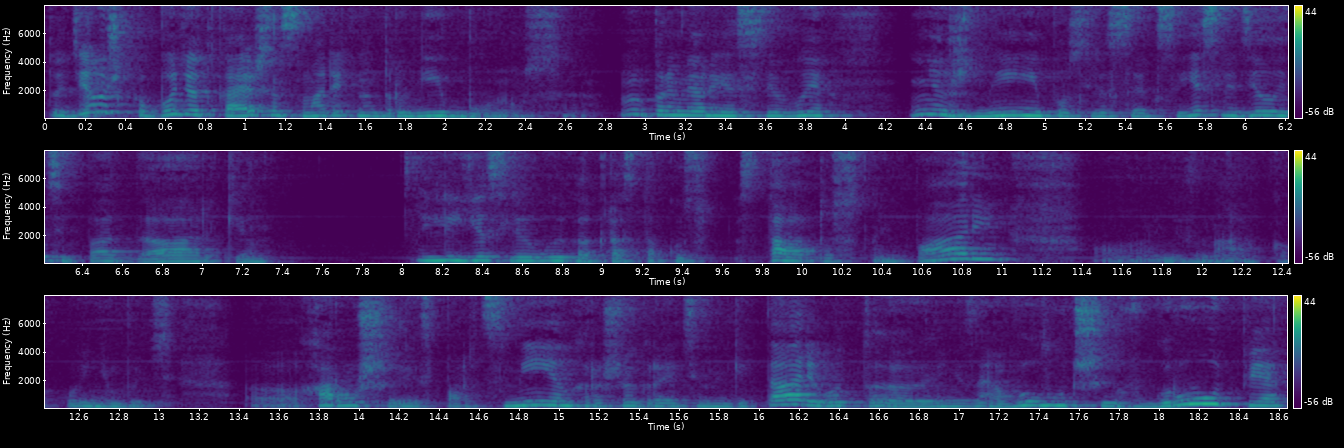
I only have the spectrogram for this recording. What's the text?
то девушка будет, конечно, смотреть на другие бонусы. Например, если вы нежны после секса, если делаете подарки – или если вы как раз такой статусный парень, а, не знаю, какой-нибудь а, хороший спортсмен, хорошо играете на гитаре, вот, э, не знаю, вы лучший в группе,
